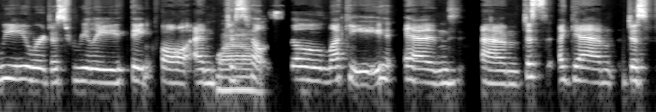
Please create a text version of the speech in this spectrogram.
we were just really thankful and wow. just felt so lucky, and um, just again, just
